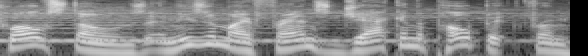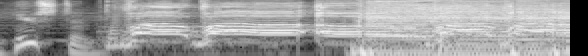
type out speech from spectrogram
12 Stones, and these are my friends Jack and the Pulpit from Houston. Whoa, whoa, oh, whoa,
